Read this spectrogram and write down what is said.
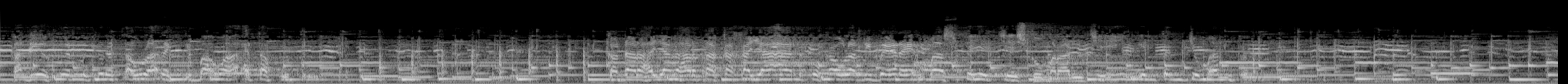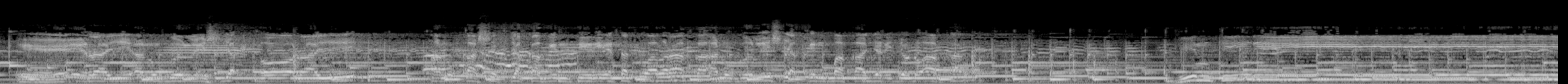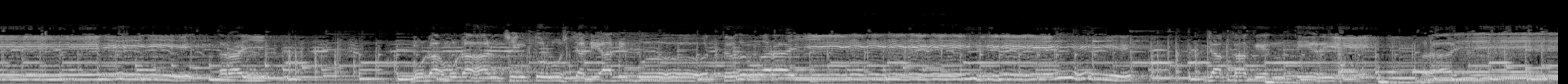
Kadirkan keur kaula rek dibawa eta putri kadar hayang harta kekayaan ku kaula dibere emas picis ku merancing inten cuman Eh, rai anu gelis oh orai anu kasih jaka gintiri eta tuang raka anu gelis yakin bakal jadi jodoh akang. Gintiri. Rai mudah-mudahan cing tulus jadi adi beteng rai jaka gintiri rai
